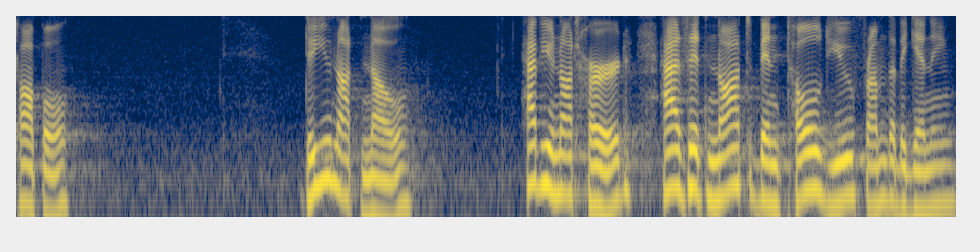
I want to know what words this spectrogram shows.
topple. Do you not know? Have you not heard? Has it not been told you from the beginning?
